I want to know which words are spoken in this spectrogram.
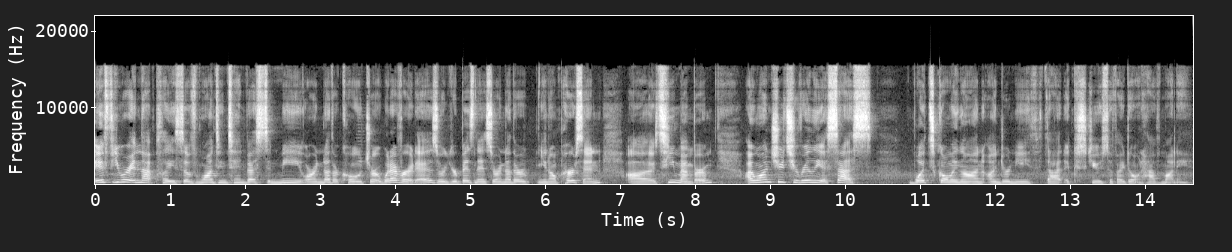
if you are in that place of wanting to invest in me or another coach or whatever it is, or your business or another, you know, person, uh, team member, I want you to really assess what's going on underneath that excuse if I don't have money.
